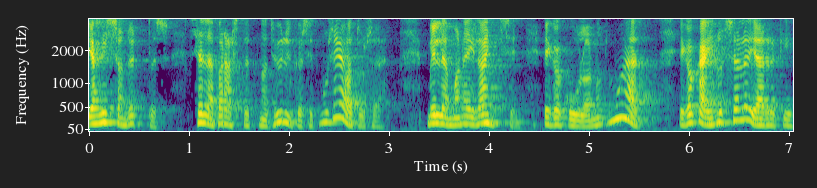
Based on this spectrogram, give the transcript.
Jah, issand ütles, sellepärast, et nad hülgasid mu seaduse, mille ma neile andsin, ega kuulanud mu häält ega käinud selle järgi,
